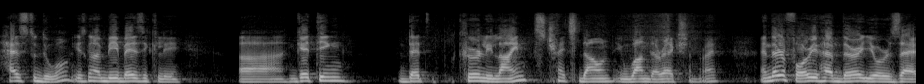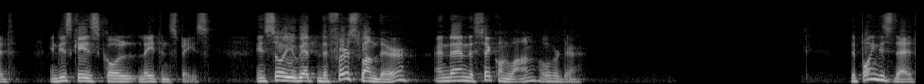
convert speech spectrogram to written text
has to do is going to be basically uh, getting that curly line stretched down in one direction, right? And therefore, you have there your Z. In this case, called latent space. And so you get the first one there, and then the second one over there. The point is that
